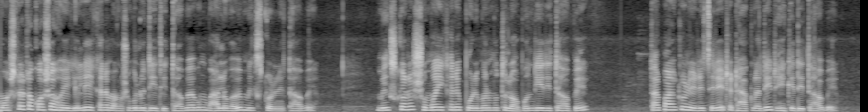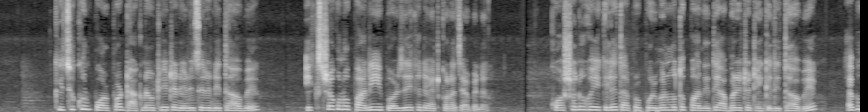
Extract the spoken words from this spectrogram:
মশলাটা কষা হয়ে গেলে এখানে মাংসগুলো দিয়ে দিতে হবে এবং ভালোভাবে মিক্স করে নিতে হবে। মিক্স করার সময় এখানে পরিমাণ মতো লবণ দিয়ে দিতে হবে। তারপর একটু নেড়ে চেড়ে এটা ঢাকনা দিয়ে ঢেকে দিতে হবে। কিছুক্ষণ পর পর ঢাকনা উঠিয়ে এটা নেড়ে চেড়ে নিতে হবে। এক্সট্রা কোনো পানি এই পর্যায়ে এখানে অ্যাড করা যাবে না। কষানো হয়ে গেলে তারপর পরিমাণ মতো পানি দিয়ে আবার এটা ঢেকে দিতে হবে এবং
